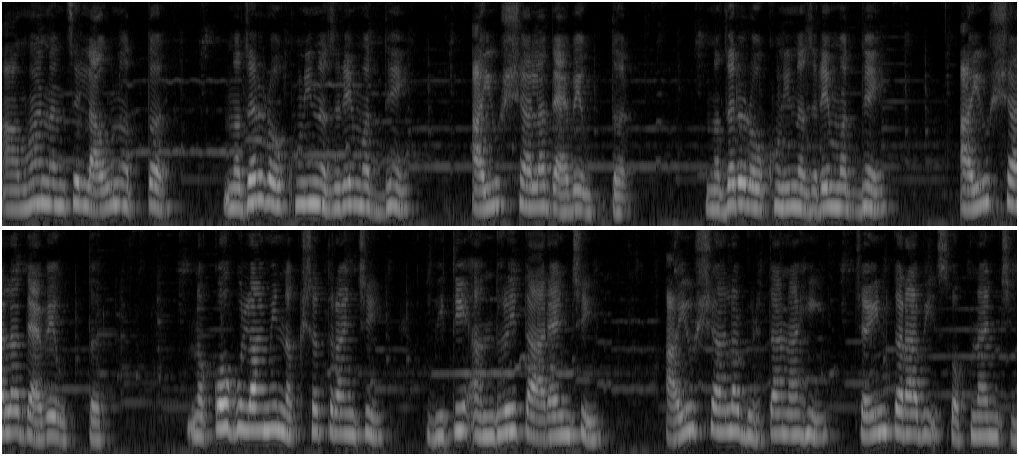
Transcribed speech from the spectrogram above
आव्हानांचे लावून अत्तर. नजर रोखुणी नजरेमध्ये आयुष्याला द्यावे उत्तर. नजर रोखुणी नजरेमध्ये आयुष्याला द्यावे उत्तर. नको गुलामी नक्षत्रांची भीती आंधळी ताऱ्यांची आयुष्याला भिडतानाही चैन करावी स्वप्नांची.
